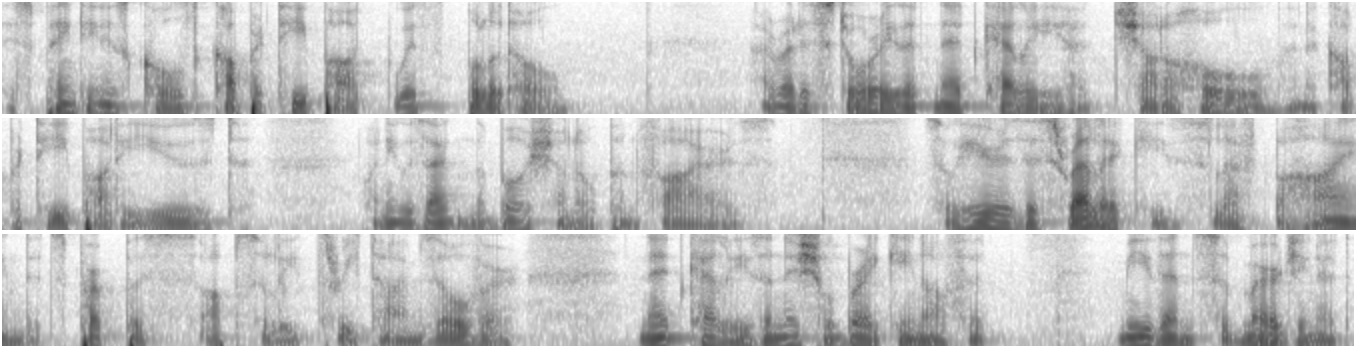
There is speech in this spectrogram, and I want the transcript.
This painting is called Copper Teapot with Bullet Hole. I read a story that Ned Kelly had shot a hole in a copper teapot he used when he was out in the bush on open fires. So here is this relic he's left behind, its purpose obsolete three times over. Ned Kelly's initial breaking of it, me then submerging it,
